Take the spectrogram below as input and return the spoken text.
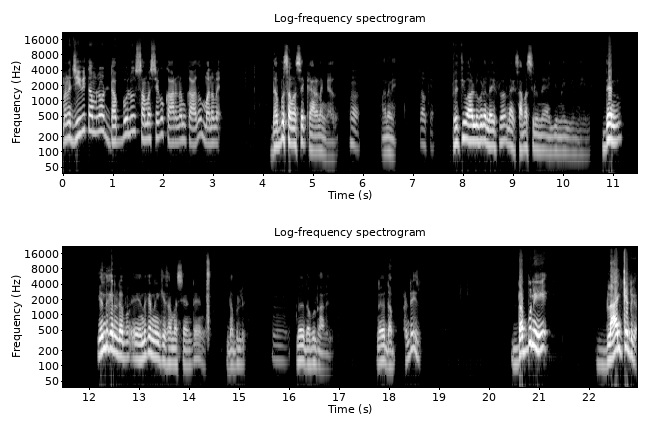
మన జీవితంలో డబ్బులు సమస్యకు కారణం కాదు మనమే. డబ్బు సమస్యకి కారణం కాదు. మనమే. ఓకే. ప్రతి వాళ్ళు కూడా లైఫ్లో నాకు సమస్యలు ఉన్నాయి అయ్యి ఉన్నాయి ఇవి ఉన్నాయి దెన్ ఎందుకని డబ్బు ఎందుకని నీకు ఈ సమస్య అంటే డబ్బులు లేదా. డబ్బులు రాలేదు లేదా డబ్బు అంటే డబ్బుని బ్లాంకెట్గా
